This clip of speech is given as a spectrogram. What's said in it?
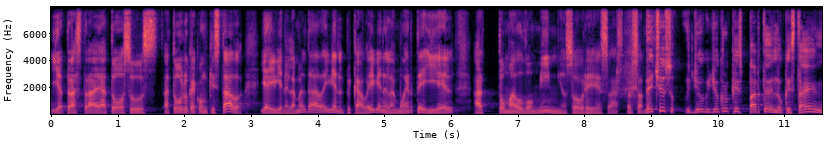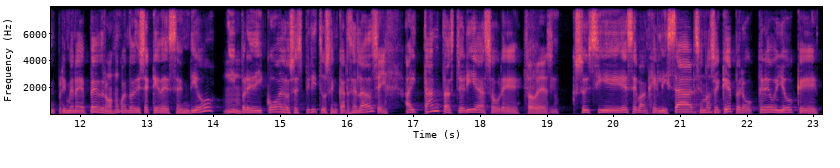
y atrás trae a todos sus, a todo lo que ha conquistado. Y ahí viene la maldad, ahí viene el pecado, ahí viene la muerte y él ha tomado dominio sobre esas personas. De hecho, yo, yo creo que es parte de lo que está en Primera de Pedro, cuando dice que descendió y mm. predicó a los espíritus encarcelados. Sí. Hay tantas teorías sobre, sobre eso. si es evangelizar, si no sé qué, pero creo yo que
